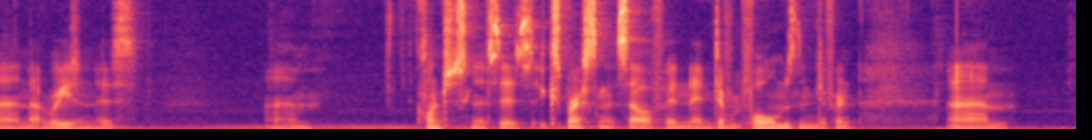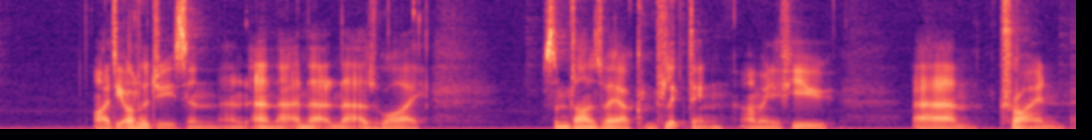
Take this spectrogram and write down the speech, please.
and that reason is um, consciousness is expressing itself in, in different forms and different um, ideologies, and and and that, and that, and that is why sometimes they are conflicting. I mean, if you um, try and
